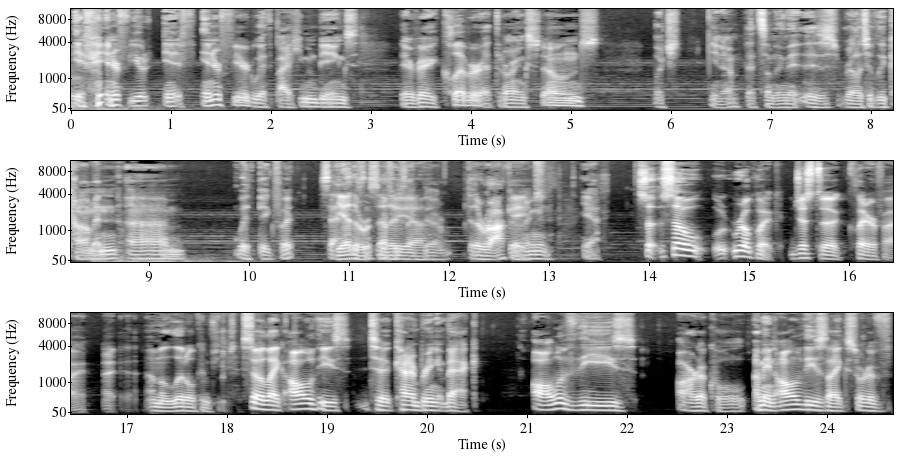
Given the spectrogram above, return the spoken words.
If interfered, if interfered with by human beings, they're very clever at throwing stones, which, you know, that's something that is relatively common um, with Bigfoot. Yeah, the- Sightings and stuff the, is like uh, the, the rock throwing apes. and- yeah. So so real quick, just to clarify, I, I'm a little confused. So, like all of these, to kind of bring it back, all of these article, I mean, all of these like sort of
